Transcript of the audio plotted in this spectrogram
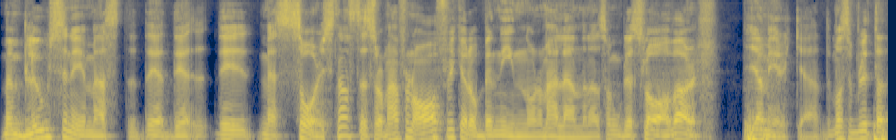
Men bluesen är ju mest det, det, det mest sorgsnaste. Så de här från Afrika, då, Benin och de här länderna som blev slavar i Amerika. Det måste blivit att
